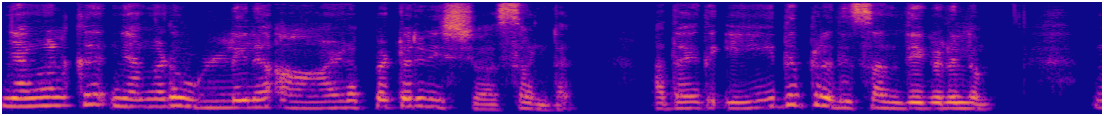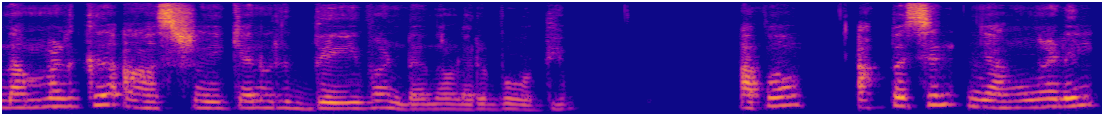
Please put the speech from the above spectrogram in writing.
ഞങ്ങൾക്ക് ഞങ്ങളുടെ ഉള്ളിൽ ആഴപ്പെട്ടൊരു വിശ്വാസമുണ്ട്. അതായത് ഏത് പ്രതിസന്ധികളിലും നമ്മൾക്ക് ആശ്രയിക്കാൻ ഒരു ദൈവം ഉണ്ട് എന്നുള്ളൊരു ബോധ്യം. അപ്പോൾ അപ്പച്ചൻ ഞങ്ങളിൽ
